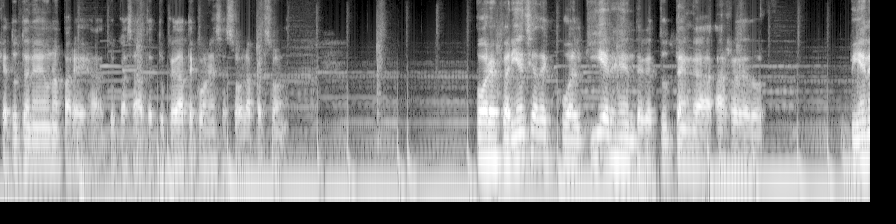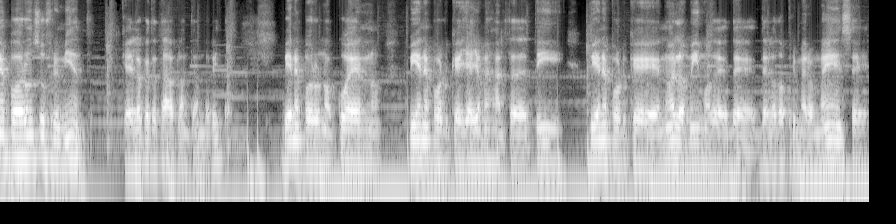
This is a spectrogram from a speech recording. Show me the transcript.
que tú tenés una pareja, tú casaste, tú quedaste con esa sola persona. Por experiencia de cualquier gente que tú tengas alrededor, viene por un sufrimiento, que es lo que te estaba planteando ahorita. Viene por unos cuernos, viene porque ya yo me harté de ti, viene porque no es lo mismo de, de- de los dos primeros meses.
